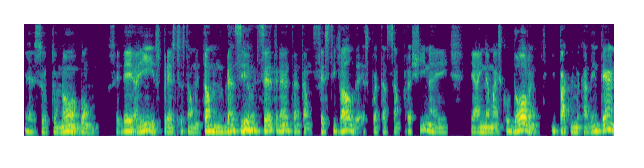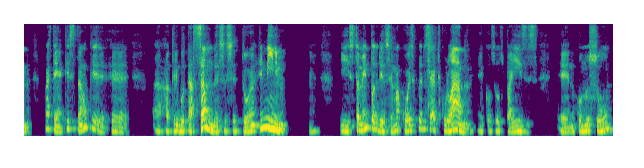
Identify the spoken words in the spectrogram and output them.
é, se tornou, bom, você vê aí, os preços estão aumentando no Brasil, etc. Né? Tá, tá um festival de exportação para a China e e ainda mais com o dólar, impacto no mercado interno, mas tem a questão que é, a, a, tributação desse setor é mínima. Né? E isso também poderia ser uma coisa que poderia ser articulado é, com os outros países é, no Cono Sul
